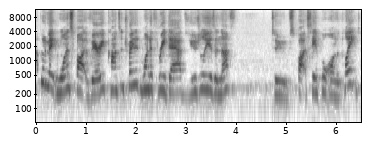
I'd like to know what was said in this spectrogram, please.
I'm going to make one spot very concentrated. One to three dabs usually is enough to spot sample on the plate.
